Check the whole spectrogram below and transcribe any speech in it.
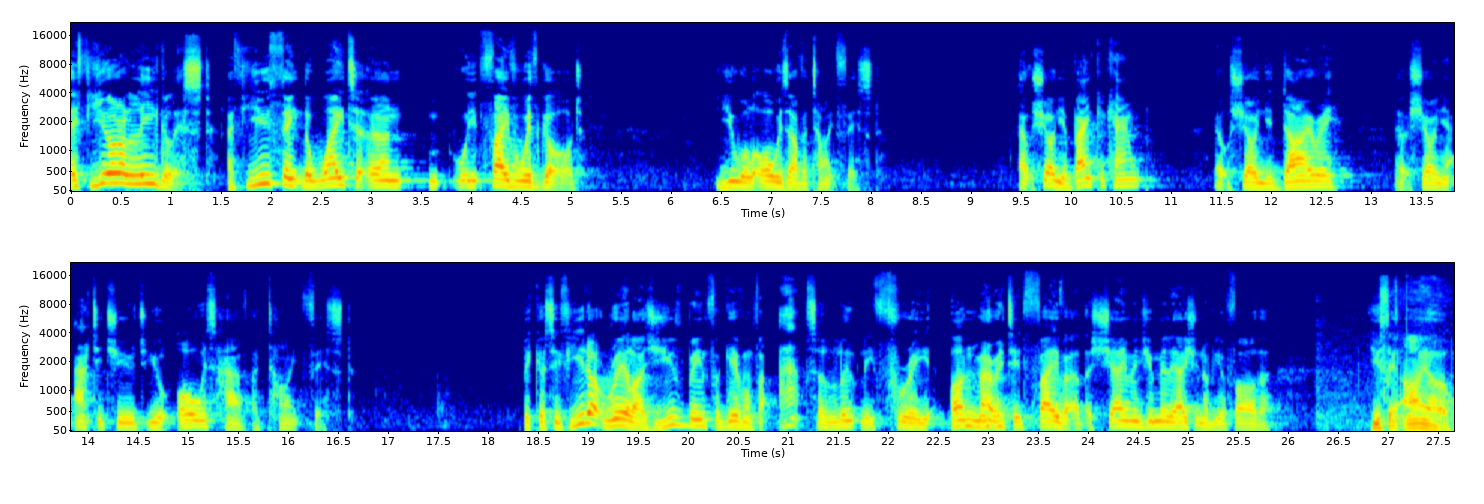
If you're a legalist, if you think the way to earn mm, favor with God, you will always have a tight fist. It'll show in your bank account, it'll show in your diary, it'll show in your attitudes. You'll always have a tight fist. Because if you don't realize you've been forgiven for absolutely free, unmerited favor at the shame and humiliation of your Father, you think, I owe.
